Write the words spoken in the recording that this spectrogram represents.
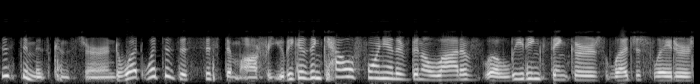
system is concerned, what, what does the system offer you? Because in California, there have been a lot of uh, leading thinkers, legislators,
